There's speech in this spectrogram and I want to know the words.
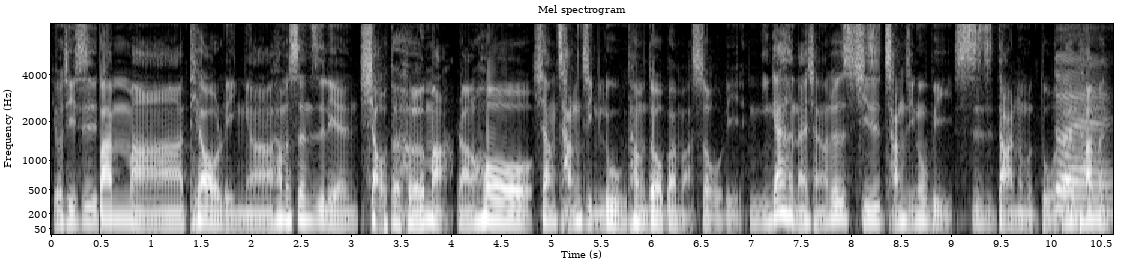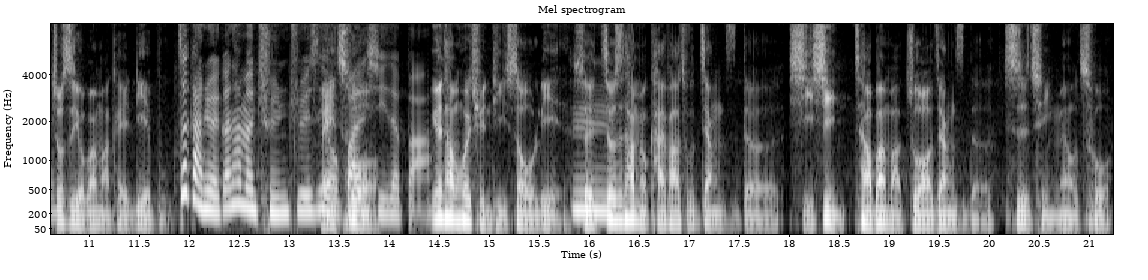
尤其是斑马啊、跳羚啊，他们甚至连小的河马，然后像长颈鹿，他们都有办法狩猎。你应该很难想象，就是其实长颈鹿比狮子大那么多，但是他们就是有办法可以猎捕。这感觉也跟他们群居是有关系的吧？因为他们会群体狩猎，所以就是他们有开发出这样子的习性，才有办法做到这样子的事情，没有错。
